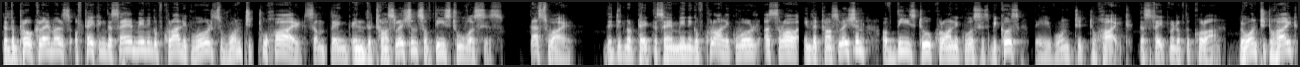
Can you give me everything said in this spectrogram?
that the proclaimers of taking the same meaning of Quranic words wanted to hide something in the translations of these two verses. That's why they did not take the same meaning of Quranic word asra in the translation of these two Quranic verses because they wanted to hide the statement of the Quran. They wanted to hide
